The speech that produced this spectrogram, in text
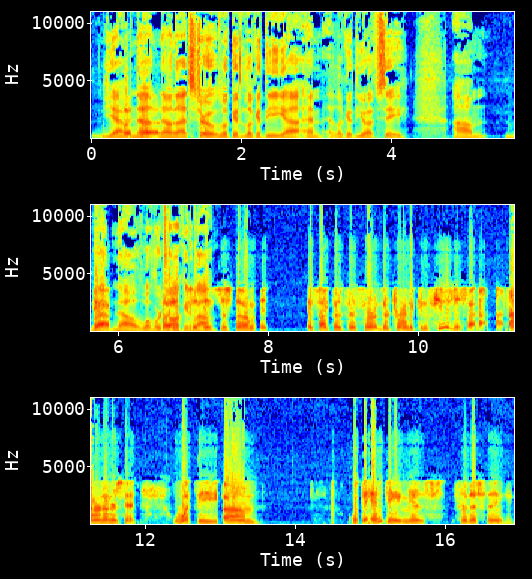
Yeah, But, no, uh, no, that's true. Look at look at the uh, M, look at the UFC. Um, but Yeah, no, what we're talking it's, about. It's just um, it, it's like they're they're they're, trying to confuse us. I, I, don't understand what the um, what the end game is for this thing.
